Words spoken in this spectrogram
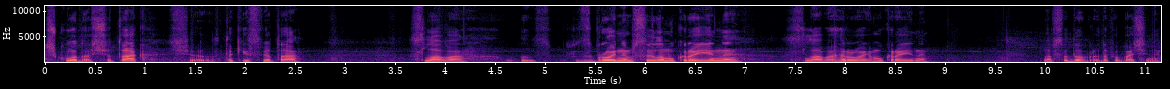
Шкода, що так, що такі свята. Слава Збройним силам України, слава героям України. На все добре, до побачення.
